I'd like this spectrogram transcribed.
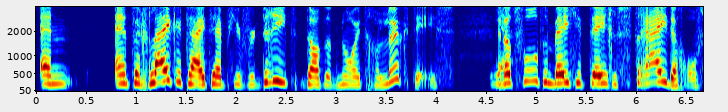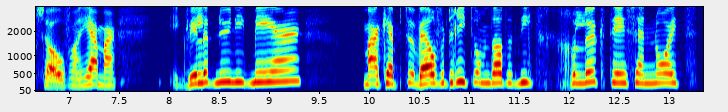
en, en tegelijkertijd heb je verdriet dat het nooit gelukt is. En dat voelt een beetje tegenstrijdig of zo. Van ja, maar ik wil het nu niet meer. Maar ik heb er wel verdriet omdat het niet gelukt is en nooit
